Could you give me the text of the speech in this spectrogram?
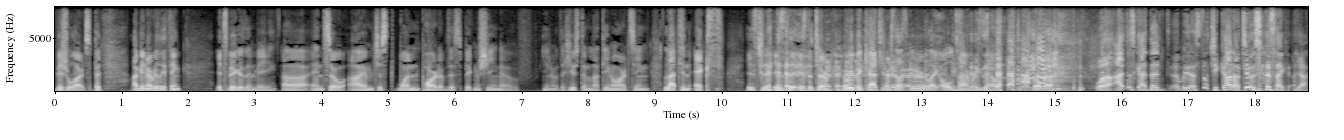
visual arts, but I mean, I really think it's bigger than me, uh, and so I'm just one part of this big machine of you know the Houston Latino art scene. Latin X is the is the is the term. And we've been catching ourselves because we're like old timers now. But uh, Well, I just got done. I mean, I'm still Chicano too, so it's like Yeah,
